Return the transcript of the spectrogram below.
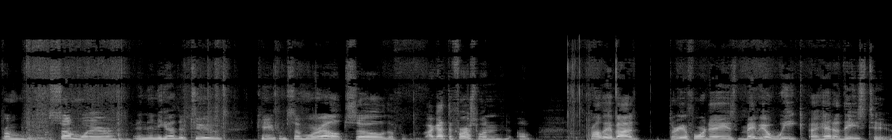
from somewhere, and then the other two came from somewhere else. So the I got the first one oh, probably about three or four days, maybe a week ahead of these two,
